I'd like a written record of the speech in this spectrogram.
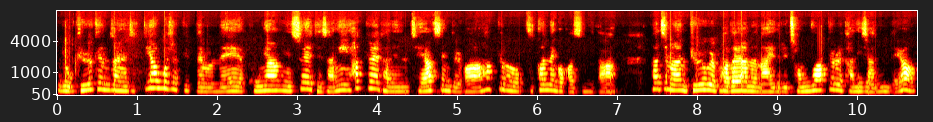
그리고 교육 현장에서 뛰어보셨기 때문에 공약의 수혜 대상이 학교에 다니는 재학생들과 학교로 국한된 것 같습니다. 하지만 교육을 받아야 하는 아이들이 전부 학교를 다니지 않는데요.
